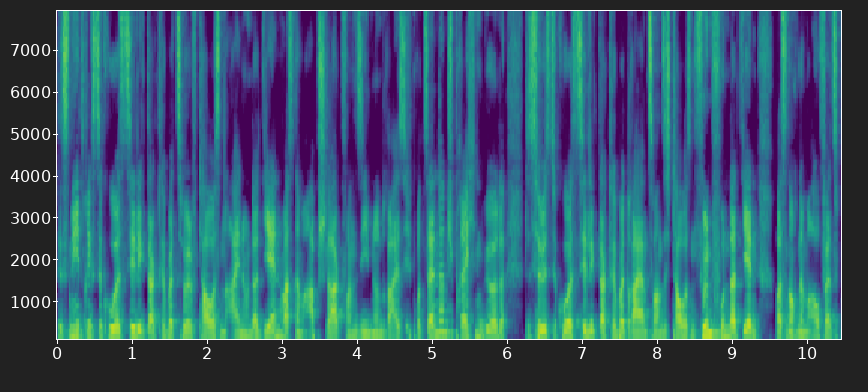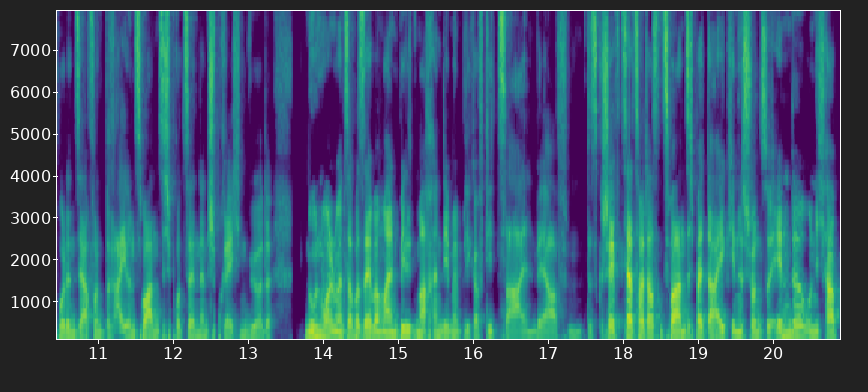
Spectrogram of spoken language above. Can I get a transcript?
Das niedrigste Kursziel liegt aktuell bei 12.100 Yen, was einem Abschlag von 37 Prozent entsprechen würde. Das höchste Kursziel liegt aktuell bei 23.500 Yen, was noch einem Aufwärtspotenzial von 23 Prozent entsprechen würde. Nun wollen wir uns aber selber mal ein Bild machen, indem wir einen Blick auf die Zahlen werfen. Das Geschäftsjahr 2020 bei Daikin ist schon zu Ende und ich habe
